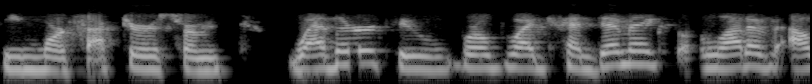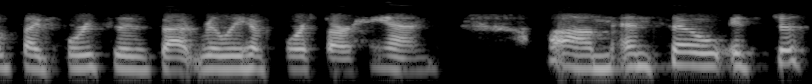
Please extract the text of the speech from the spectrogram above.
seen more factors from weather to worldwide pandemics, a lot of outside forces that really have forced our hand. Um, and so it's just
